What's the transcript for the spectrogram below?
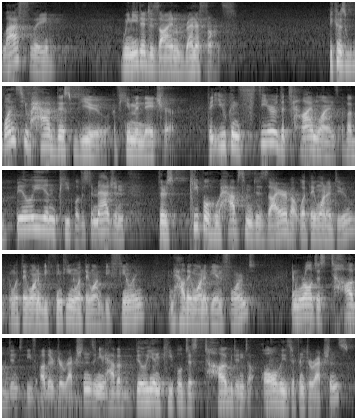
Lastly, we need a design renaissance. Because once you have this view of human nature, that you can steer the timelines of a billion people, just imagine there's people who have some desire about what they want to do and what they want to be thinking and what they want to be feeling and how they want to be informed. And we're all just tugged into these other directions, and you have a billion people just tugged into all these different directions.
